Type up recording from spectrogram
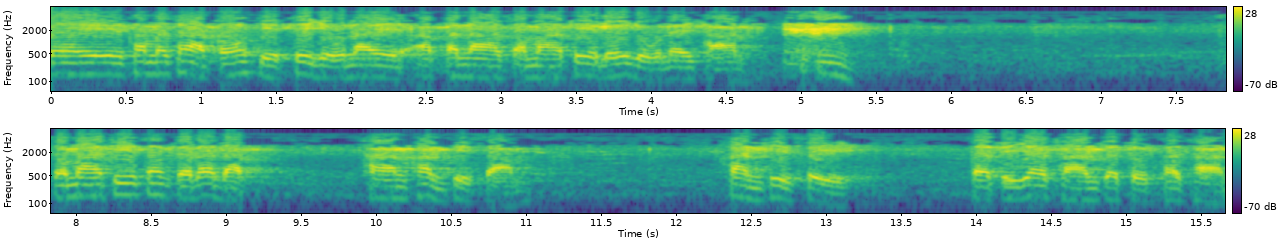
โดยธรรมชาติของจิตที่อยู่ในอัปปนาสมาธิหรืออยู่ในฌาน สมาธิตั้งแต่ระดับฌานขั้นที่สามขั้นที่สี่ตติยาฌานจะตุตฌาน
